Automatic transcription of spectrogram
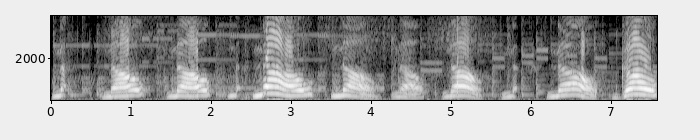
No, no, no, no, no, no, no, no, no. Go,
